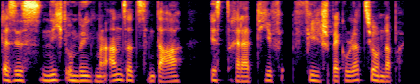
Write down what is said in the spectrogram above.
das ist nicht unbedingt mein Ansatz, denn da ist relativ viel Spekulation dabei.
